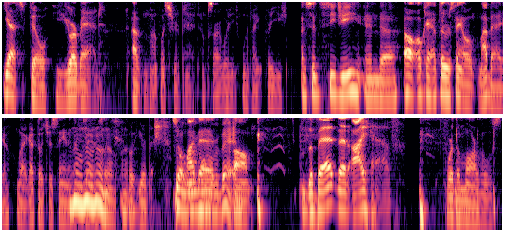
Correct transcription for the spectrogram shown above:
Yes, Phil, you're bad. Uh, what's your bad? I'm sorry. What are you what, like? What are you? I said CG and uh, Oh, okay. I thought you were saying, "Oh, my bad." yo. Like I thought you were saying, it No, like no, that. I no, like, no. Oh, you're bad. So No, my bad. bad. Um, the bad that I have for the Marvels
